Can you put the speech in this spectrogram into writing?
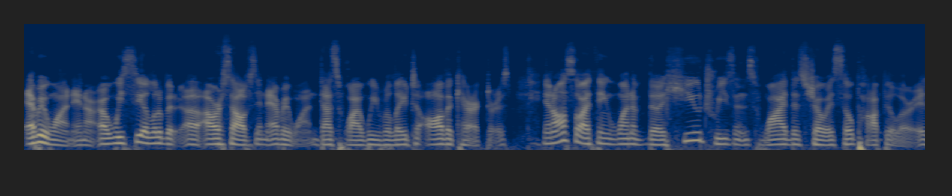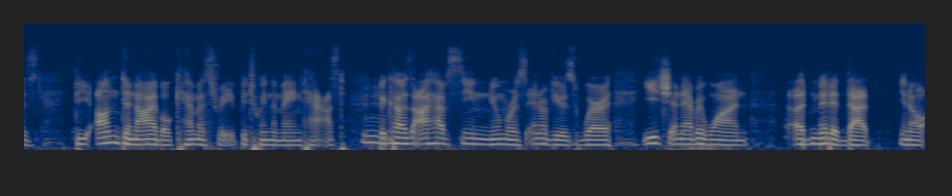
everyone in our uh, we see a little bit uh, ourselves in everyone. That's why we relate to all the characters. And also i think one of the huge reasons why this show is so popular is the undeniable chemistry between the main cast. Because i have seen numerous interviews where each and everyone admitted that you know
